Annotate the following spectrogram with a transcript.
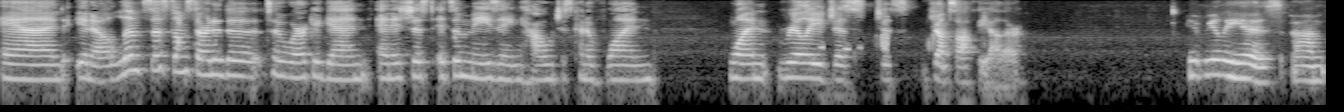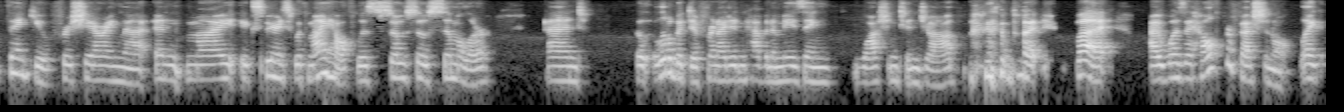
and you know lymph system started to to work again. And it's just it's amazing how just kind of one one really just just jumps off the other. It really is. Um, thank you for sharing that. And my experience with my health was so so similar. And a, little bit different i didn't have an amazing washington job but but I was a health professional. Like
